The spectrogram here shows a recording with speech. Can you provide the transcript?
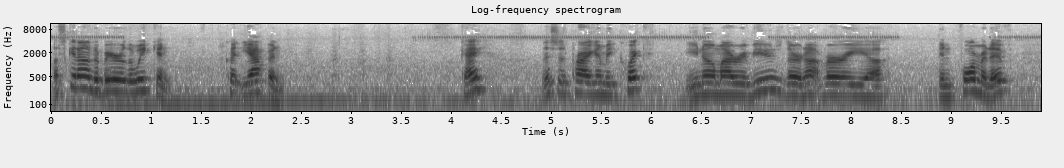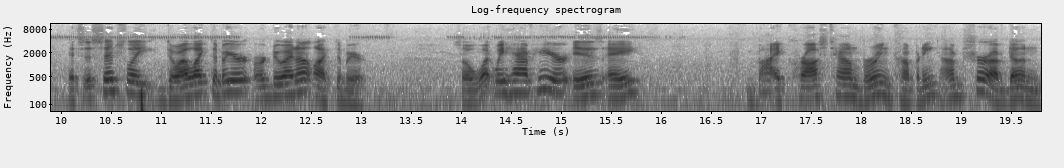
Let's get on to beer of the weekend. Quit yapping. Okay? This is probably going to be quick. You know my reviews, they're not very uh, informative. It's essentially do I like the beer or do I not like the beer? So, what we have here is a by Crosstown Brewing Company. I'm sure I've done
